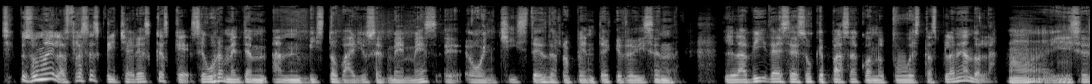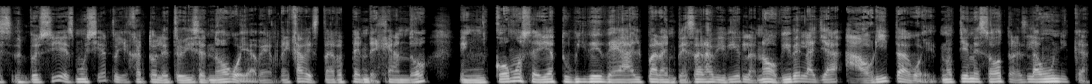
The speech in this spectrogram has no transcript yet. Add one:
Sí, pues una de las frases clicherescas que seguramente han, visto varios en memes eh, o en chistes de repente que te dicen la vida es eso que pasa cuando tú estás planeándola. Y dices, pues sí, es muy cierto. Y Hartole te dice, no, güey, a ver, deja de estar pendejeando en cómo sería tu vida ideal para empezar a vivirla. No, vívela ya ahorita, güey. No tienes otra, es la única.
